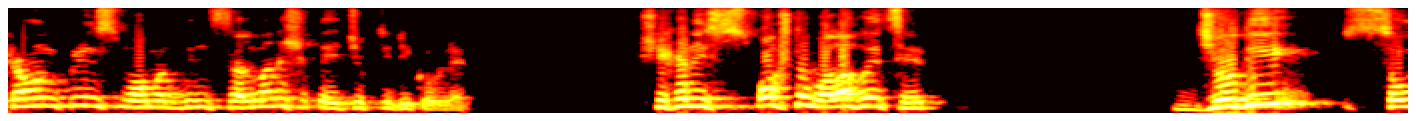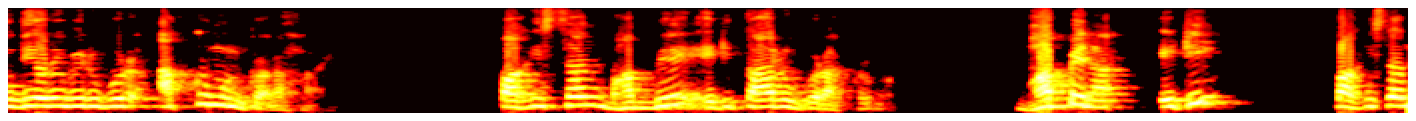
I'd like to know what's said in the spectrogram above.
ক্রাউন প্রিন্স মোহাম্মদ বিন সালমানের সাথে এই চুক্তিটি করলেন। সেখানে স্পষ্ট বলা হয়েছে, যদি সৌদি আরবের উপর আক্রমণ করা হয়, পাকিস্তান ভাববে এটি তার উপর আক্রমণ। ভাববে না, এটি পাকিস্তান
